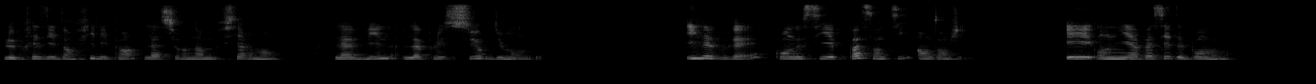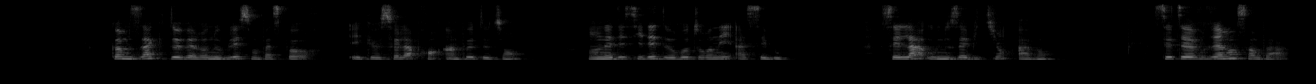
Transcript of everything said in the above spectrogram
Le président philippin la surnomme fièrement la ville la plus sûre du monde. Il est vrai qu'on ne s'y est pas senti en danger. Et on y a passé de bons moments. Comme Zach devait renouveler son passeport et que cela prend un peu de temps, on a décidé de retourner à Cebu. C'est là où nous habitions avant. C'était vraiment sympa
